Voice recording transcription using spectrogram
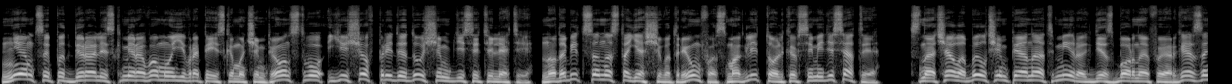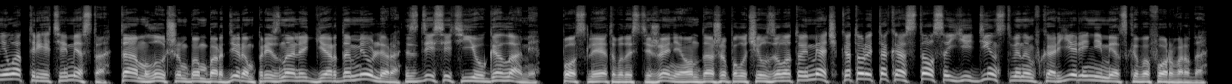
Немцы подбирались к мировому европейскому чемпионству еще в предыдущем десятилетии, но добиться настоящего триумфа смогли только в 70-е. Сначала был чемпионат мира, где сборная ФРГ заняла третье место. Там лучшим бомбардиром признали Герда Мюллера с десятью голами. После этого достижения он даже получил золотой мяч, который так и остался единственным в карьере немецкого форварда.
